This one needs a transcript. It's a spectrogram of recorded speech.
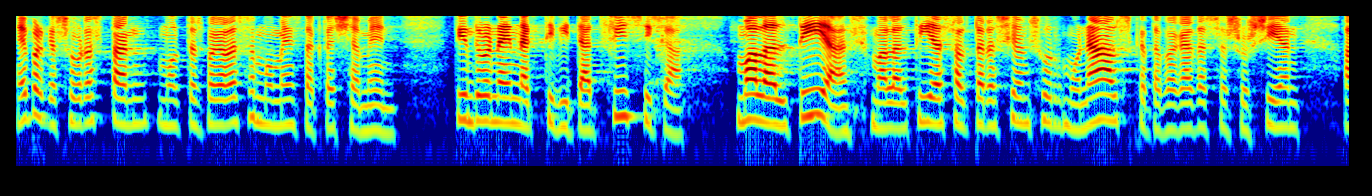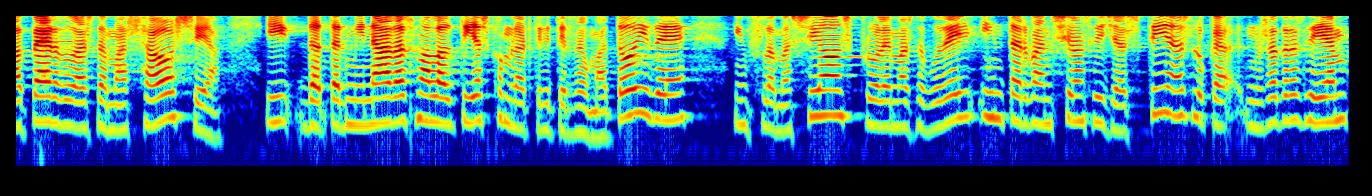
eh? perquè a sobre estan moltes vegades en moments de creixement. Tindre una inactivitat física, malalties, malalties, alteracions hormonals que de vegades s'associen a pèrdues de massa òssia i determinades malalties com l'artritis reumatoide, inflamacions, problemes de budell, intervencions digestives, el que nosaltres diem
